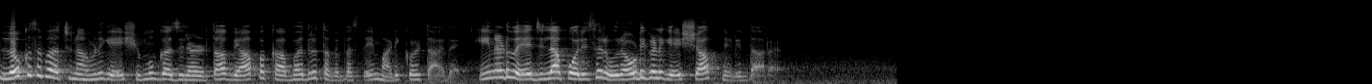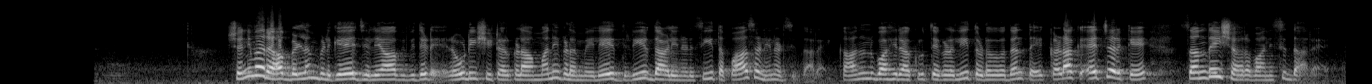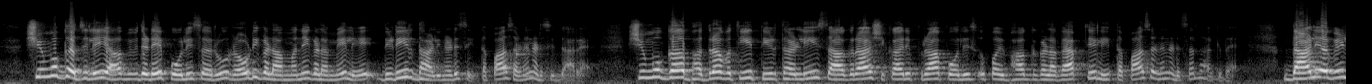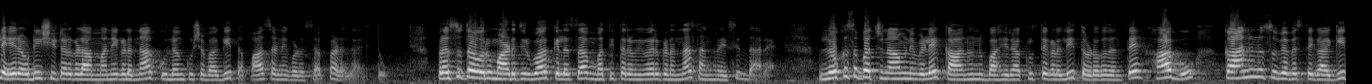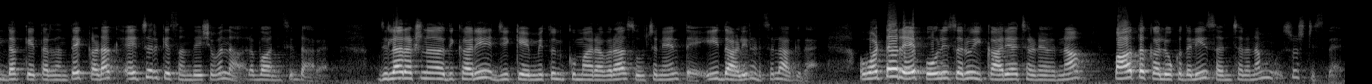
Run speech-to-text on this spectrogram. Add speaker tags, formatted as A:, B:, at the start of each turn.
A: ಲೋಕಸಭಾ ಚುನಾವಣೆಗೆ ಶಿವಮೊಗ್ಗ ಜಿಲ್ಲಾಡಳಿತ ವ್ಯಾಪಕ ಭದ್ರತಾ ವ್ಯವಸ್ಥೆ ಮಾಡಿಕೊಳ್ತಾ ಇದೆ. ಈ ನಡುವೆ ಜಿಲ್ಲಾ ಪೊಲೀಸರು ರೌಡಿಗಳಿಗೆ ಶಾಕ್ ನೀಡಿದ್ದಾರೆ. ಶನಿವಾರ ಬೆಳ್ಳಂಬೆಳಗ್ಗೆ ಜಿಲ್ಲೆಯ ವಿವಿಧೆಡೆ ರೌಡಿ ಶೀಟರ್ಗಳ ಮನೆಗಳ ಮೇಲೆ ದಿಢೀರ್ ದಾಳಿ ನಡೆಸಿ ತಪಾಸಣೆ ನಡೆಸಿದ್ದಾರೆ. ಕಾನೂನುಬಾಹಿರ ಕೃತ್ಯಗಳಲ್ಲಿ ತೊಡಗದಂತೆ ಖಡಕ್ ಎಚ್ಚರಿಕೆ ಸಂದೇಶ ರವಾನಿಸಿದ್ದಾರೆ. ಶಿವಮೊಗ್ಗ ಜಿಲ್ಲೆಯ ವಿವಿಧೆಡೆ ಪೊಲೀಸರು ರೌಡಿಗಳ ಮನೆಗಳ ಮೇಲೆ ದಿಢೀರ್ ದಾಳಿ ನಡೆಸಿ ತಪಾಸಣೆ ನಡೆಸಿದ್ದಾರೆ. ಶಿವಮೊಗ್ಗ ಭದ್ರಾವತಿ, ತೀರ್ಥಹಳ್ಳಿ, ಸಾಗರ, ಶಿಕಾರಿಪುರ ಪೊಲೀಸ್ ಉಪವಿಭಾಗಗಳ ವ್ಯಾಪ್ತಿಯಲ್ಲಿ ತಪಾಸಣೆ ನಡೆಸಲಾಗಿದೆ. ದಾಳಿಯ ವೇಳೆ ರೌಡಿ ಶೀಟರ್ಗಳ ಮನೆಗಳನ್ನು ಕೂಲಂಕುಷವಾಗಿ ತಪಾಸಣೆಗೊಳಿಸಪಡಲಾಯಿತು ಪ್ರಸ್ತುತ ಅವರು ಮಾಡುತ್ತಿರುವ ಕೆಲಸ ಮತ್ತಿತರ ವಿವರಗಳನ್ನು ಸಂಗ್ರಹಿಸಿದ್ದಾರೆ. ಲೋಕಸಭಾ ಚುನಾವಣೆ ವೇಳೆ ಕಾನೂನು ಬಾಹಿರ ಕೃತ್ಯಗಳಲ್ಲಿ ತೊಡಗದಂತೆ ಹಾಗೂ ಕಾನೂನು ಸುವ್ಯವಸ್ಥೆಗಾಗಿ ಧಕ್ಕೆ ತರದಂತೆ ಖಡಕ್ ಎಚ್ಚರಿಕೆ ಸಂದೇಶವನ್ನು ರವಾನಿಸಿದ್ದಾರೆ. ಜಿಲ್ಲಾ ರಕ್ಷಣಾಧಿಕಾರಿ ಜಿ ಕೆ ಮಿಥುನ್ ಕುಮಾರ್ ಅವರ ಸೂಚನೆಯಂತೆ ಈ ದಾಳಿ ನಡೆಸಲಾಗಿದೆ. ಒಟ್ಟಾರೆ ಪೊಲೀಸರು ಈ ಕಾರ್ಯಾಚರಣೆಯನ್ನ ಪಾತಕ ಲೋಕದಲ್ಲಿ ಸಂಚಲನ ಸೃಷ್ಟಿಸಿದೆ.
